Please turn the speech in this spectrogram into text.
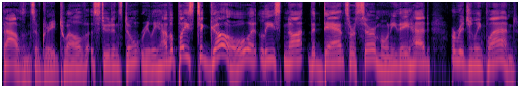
thousands of grade 12 students don't really have a place to go, at least not the dance or ceremony they had originally planned.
